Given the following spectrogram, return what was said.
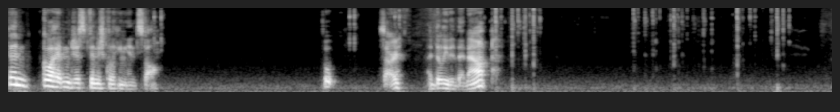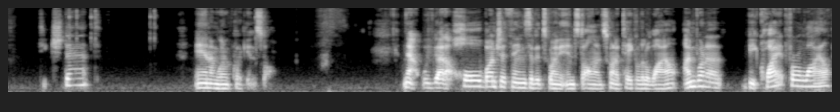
Then go ahead and just finish clicking install. Oh, sorry. I deleted that out. Teach that. And I'm going to click install. Now, we've got a whole bunch of things that it's going to install and it's going to take a little while. I'm going to be quiet for a while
